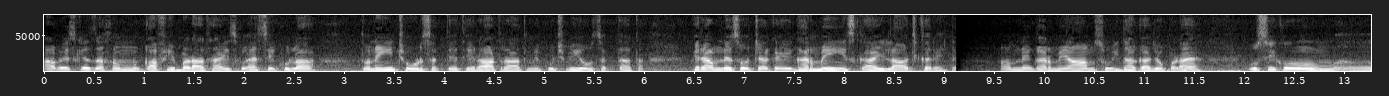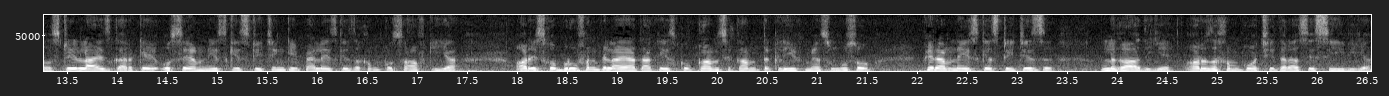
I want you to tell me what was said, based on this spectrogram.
अब इसके ज़ख़म काफ़ी बड़ा था, इसको ऐसे खुला तो नहीं छोड़ सकते थे रात रात में कुछ भी हो सकता था। फिर हमने सोचा कि घर में ही इसका इलाज करें। हमने घर में आम सुई धागा जो पड़ा है उसी को स्टेलाइज करके उससे हमने इसकी स्टिचिंग की, पहले इसके ज़ख़म को साफ़ किया और इसको ब्रूफन पिलाया ताकि इसको कम से कम तकलीफ़ महसूस हो। फिर हमने इसके स्टिचेस लगा दिए और ज़ख़म को अच्छी तरह से सी दिया।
